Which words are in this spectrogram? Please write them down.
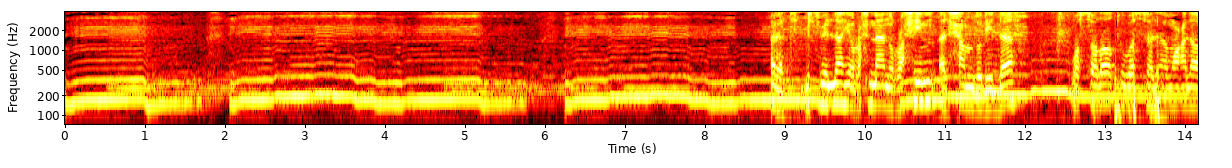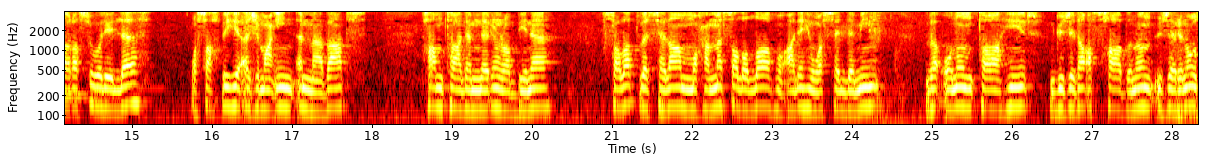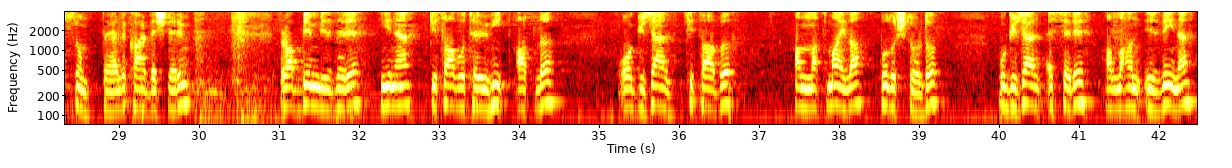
Evet, Bismillahirrahmanirrahim, elhamdülillah, ve salatu ve selamu ala Resulillah, ve sahbihi ecmain emma ba'd. Hamd alemlerin Rabbine, salat ve selam Muhammed sallallahu aleyhi ve sellemin ve onun tahir, güzide ashabının üzerine olsun değerli kardeşlerim. Rabbim bizleri yine Kitab-ı Tevhid adlı o güzel kitabı anlatmayla buluşturdu. Bu güzel eseri Allah'ın izniyle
